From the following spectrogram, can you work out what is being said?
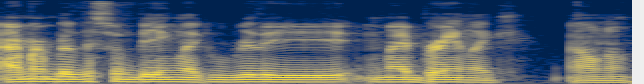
I remember this one being like really, my brain like I don't know.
